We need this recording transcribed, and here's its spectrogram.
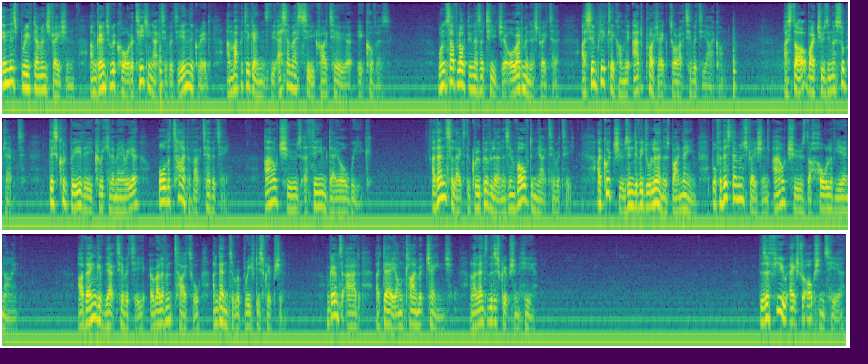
In this brief demonstration, I'm going to record a teaching activity in the grid and map it against the SMSC criteria it covers. Once I've logged in as a teacher or administrator, I simply click on the Add Project or Activity icon. I start by choosing a subject. This could be the curriculum area or the type of activity. I'll choose a themed day or week. I then select the group of learners involved in the activity. I could choose individual learners by name, but for this demonstration I'll choose the whole of Year 9. I'll then give the activity a relevant title and enter a brief description. I'm going to add a day on climate change and I'll enter the description here. There's a few extra options here.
